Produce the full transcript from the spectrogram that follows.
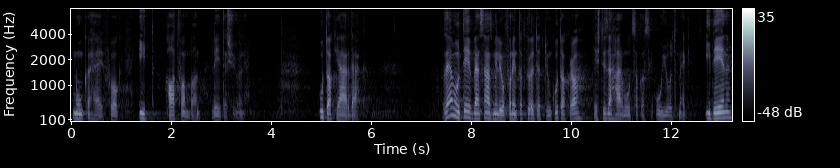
munkahely fog itt 60-ban létesülni. Utak, járdák. Az elmúlt évben 100 millió forintot költöttünk utakra, és 13 útszakasz újult meg. Idén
